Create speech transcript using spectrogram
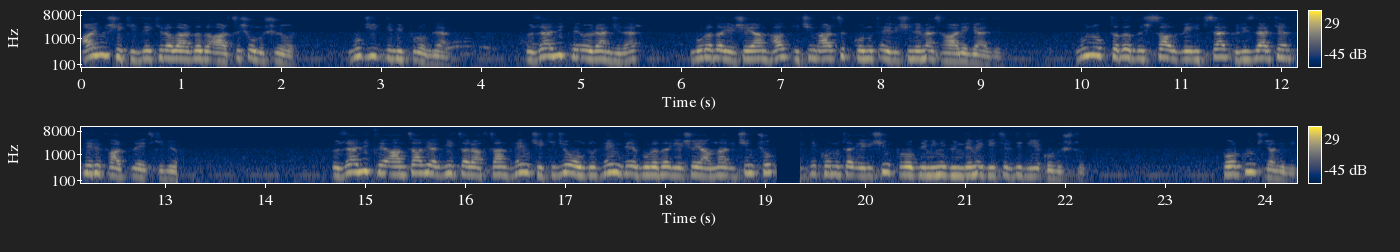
Aynı şekilde kiralarda da artış oluşuyor. Bu ciddi bir problem. Özellikle öğrenciler, burada yaşayan halk için artık konut erişilemez hale geldi. Bu noktada dışsal ve içsel krizler kentleri farklı etkiliyor. Özellikle Antalya bir taraftan hem çekici oldu hem de burada yaşayanlar için çok ciddi konuta erişim problemini gündeme getirdi diye konuştu. Korkunç canilik.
